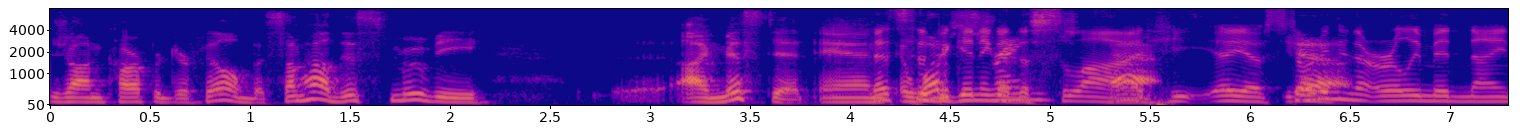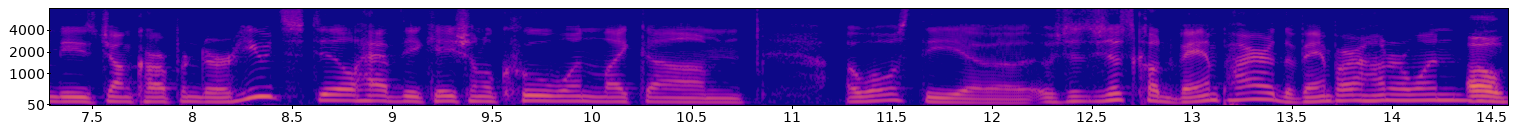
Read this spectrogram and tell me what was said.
John Carpenter film, but somehow this movie. uh, I missed it, and That's the beginning of the slide. He, yeah, yeah, starting Yeah. in the early mid '90s, John Carpenter. He would still have the occasional cool one, like um, oh, what was the? Uh, it was just, just called Vampire, the Vampire Hunter one. Oh,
